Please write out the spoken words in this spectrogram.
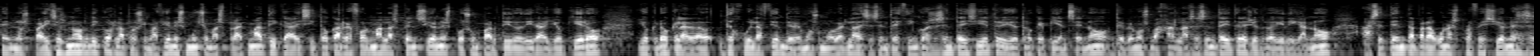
En los países nórdicos la aproximación es mucho más pragmática y si toca reformar las pensiones, pues un partido dirá yo quiero, yo creo que la edad de jubilación debemos moverla de 65 a 67 y otro que piense no, debemos bajarla a 63 y otro que diga no, a 70 para algunas profesiones, a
